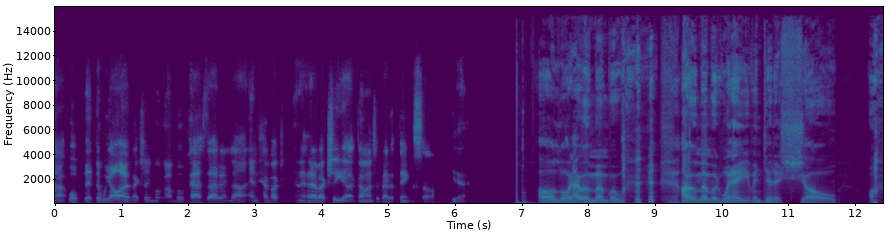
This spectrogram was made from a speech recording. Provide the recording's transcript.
uh, well, that, that we all have actually mo- uh, moved past that and uh, and have actually and have actually uh, gone on to better things. So yeah. Oh Lord, I remember. I remembered when I even did a show.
